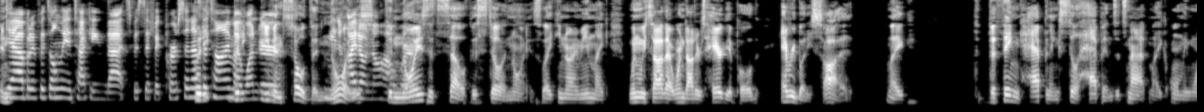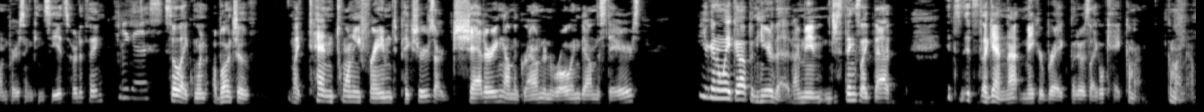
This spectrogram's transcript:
And yeah, but if it's only attacking that specific person at the time, but I wonder. Even so, the mean, noise. I don't know how the it noise itself is still a noise. Like you know what I mean. Like when we saw that one daughter's hair get pulled, everybody saw it. Like the thing happening still happens. It's not like only one person can see it, sort of thing. I guess. So like when a bunch of like 10, 20 framed pictures are shattering on the ground and rolling down the stairs, you're going to wake up and hear that. I mean, just things like that. It's it's again not make or break, but it was like, okay, come on. Come on now.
